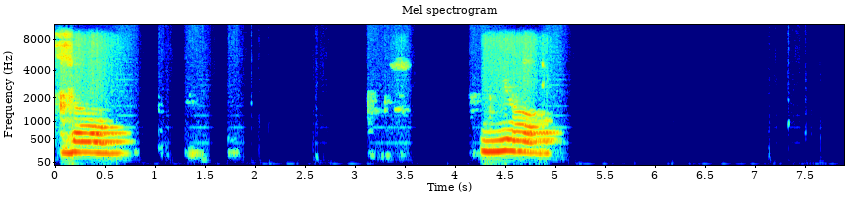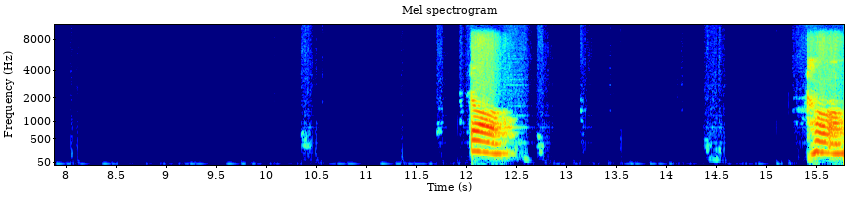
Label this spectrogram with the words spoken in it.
giờ. Nhờ. Tờ. Thờ.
